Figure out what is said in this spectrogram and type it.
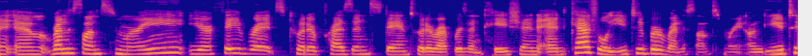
I am Renaissance Marie, your favorite Twitter presence, and Twitter representation, and casual YouTuber, Renaissance Marie on YouTube.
